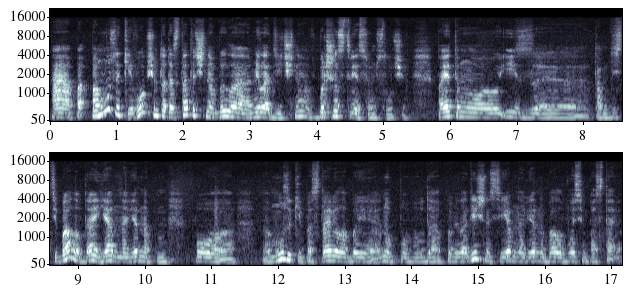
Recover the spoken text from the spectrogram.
А по, по музыке, в общем-то, достаточно было мелодично в большинстве своем случаев. Поэтому из э, там, 10 баллов, да, я, наверное, по музыке поставила бы, ну, по, да, по мелодичности я бы, наверное, баллов 8 поставила.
